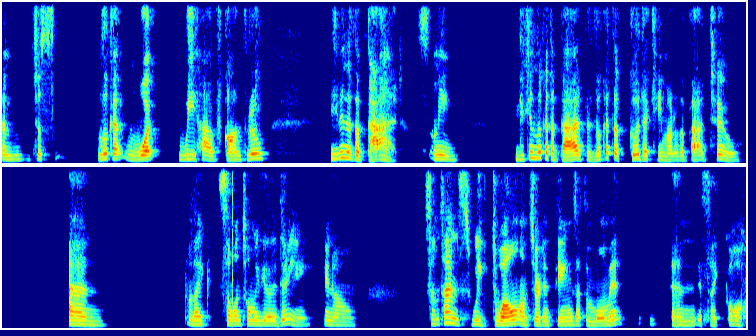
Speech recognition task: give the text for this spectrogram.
and just look at what we have gone through, even if the bad. I mean, you can look at the bad, but look at the good that came out of the bad too. And like someone told me the other day, you know, sometimes we dwell on certain things at the moment and it's like oh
